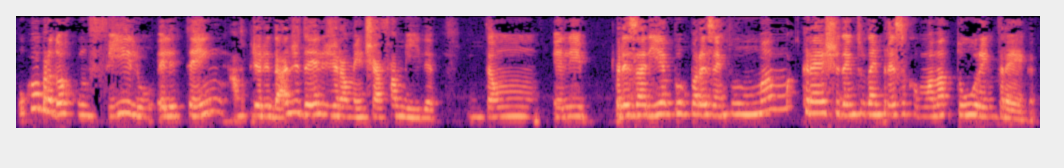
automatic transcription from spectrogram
O colaborador com filho, ele tem a prioridade dele geralmente é a família. Então, ele prezaria por, por exemplo, uma, uma creche dentro da empresa como a Natura entrega.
